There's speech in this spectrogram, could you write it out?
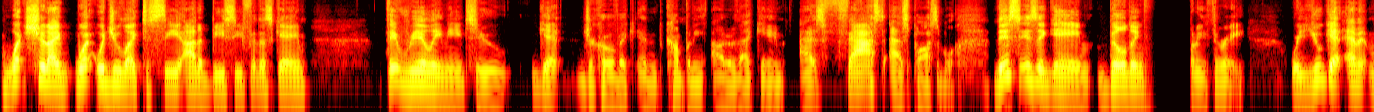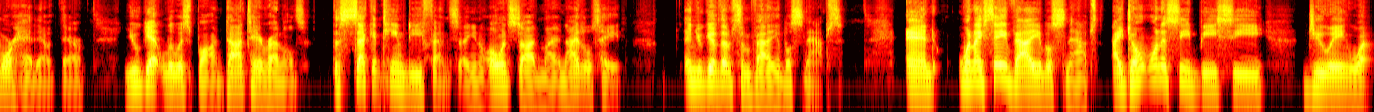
what should I what would you like to see out of BC for this game? They really need to get Jurkovec and company out of that game as fast as possible. This is a game building 23 where you get Emmett Morehead out there, you get Lewis Bond, Dante Reynolds, the second team defense, uh, you know, Owen Stodmeyer, Nigel Tate, and you give them some valuable snaps. And when I say valuable snaps, I don't want to see BC doing what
